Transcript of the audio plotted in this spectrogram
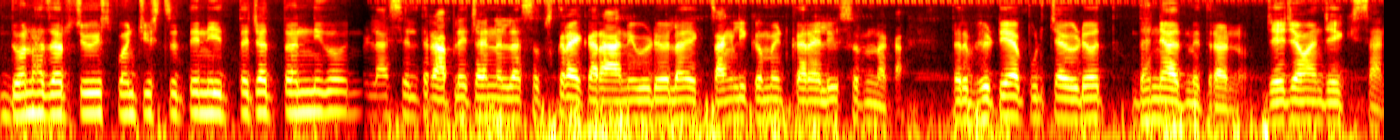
दोन हजार चोवीस पंचवीसचं त्यांनी त्याच्यात तण निघून असेल तर आपल्या चॅनलला सबस्क्राईब करा आणि व्हिडिओला एक चांगली कमेंट करायला विसरू नका. तर भेटूया पुढच्या व्हिडिओत. धन्यवाद मित्रांनो. जय जवान जय किसान.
